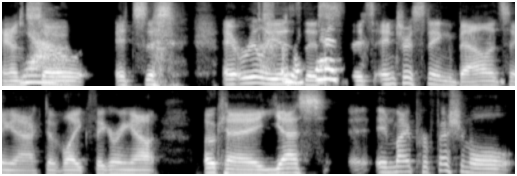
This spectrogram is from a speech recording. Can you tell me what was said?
and yeah. so it's this it really oh is this this interesting balancing act of like figuring out okay yes in my professional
